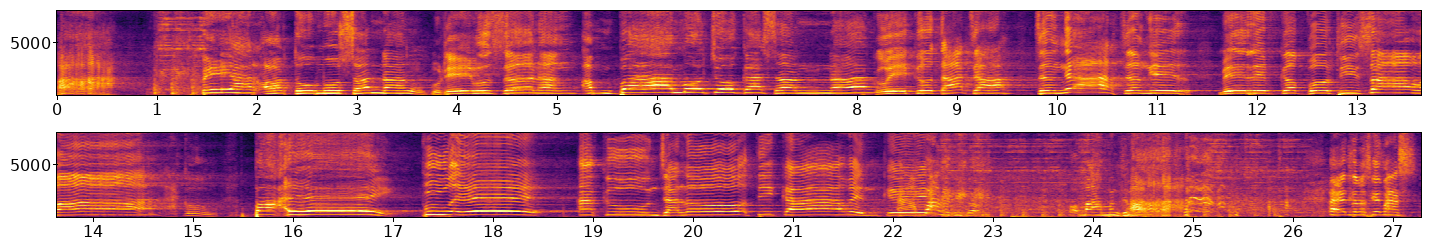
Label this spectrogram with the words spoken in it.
Ha! biar ortumu seneng. Budimu senang, Ambamu juga seneng. ku ikut aja dengar dengir mirip kebun di sawah. Aku Pak E. Bu e, aku njaluk dikawinke. Apa lagi kok? Kok malah mendem? Eh terus ke Mas.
